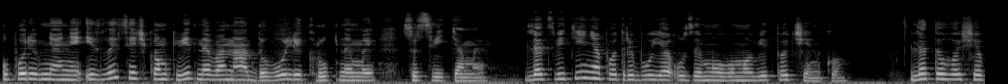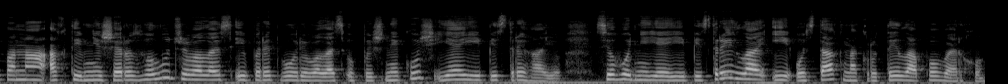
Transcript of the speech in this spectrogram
У порівнянні із лисячком квітне вона доволі крупними суцвіттями. Для цвітіння потребує у зимовому відпочинку. Для того, щоб вона активніше розголуджувалась і перетворювалась у пишний кущ, я її підстригаю. Сьогодні я її підстригла і ось так накрутила поверху.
